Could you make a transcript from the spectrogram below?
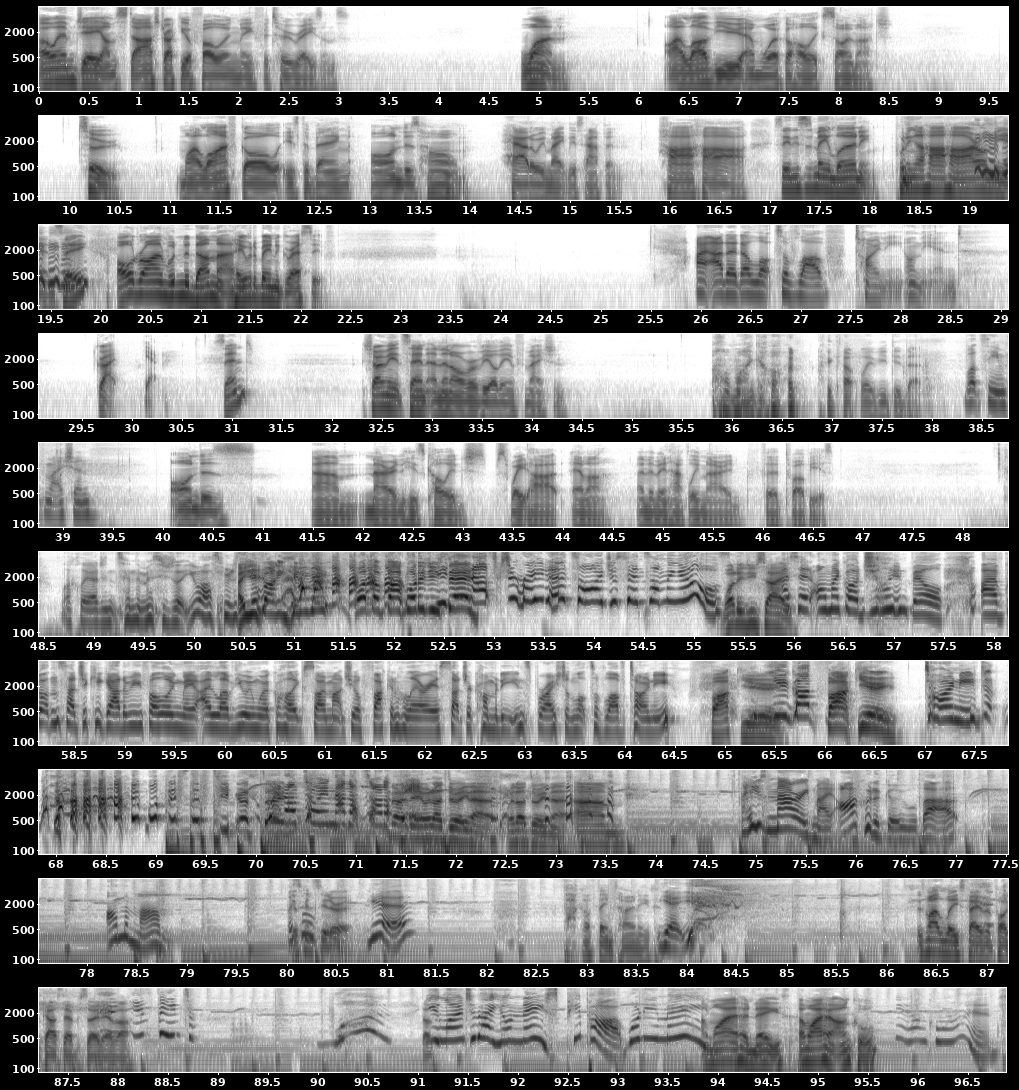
OMG, I'm starstruck you're following me for two reasons. One, I love you and workaholics so much. Two, my life goal is to bang Anders Holm. How do we make this happen? Ha ha. See, this is me learning, putting a ha ha on the end. See? Old Ryan wouldn't have done that. He would have been aggressive. I added a lots of love Toni on the end. Great. Yeah. Send. Show me it sent, and then I'll reveal the information. Oh my god, I can't believe you did that. What's the information? Anders um, married his college sweetheart Emma, and they've been happily married for twelve years. Luckily, I didn't send the message that you asked me to send. Are you fucking kidding me? What the fuck? What did you, You say? didn't ask to read it, so I just sent something else. What did you say? I said, "Oh my god, Gillian Bell, I have gotten such a kick out of you following me. I love you in Workaholics so much. You're fucking hilarious. Such a comedy inspiration. Lots of love, Toni. Fuck you. You got Fuck you. Toni. what is the You got We're not doing that. That's not a No, thing. Dan, we're not doing that. We're not doing that. Um, He's married, mate. I could have googled that. I'm a mum. you'll all- consider it. Yeah. Fuck, I've been Toni'd. Yeah. Yeah. Is my least favorite podcast episode ever. You've been. To- what? Does- You learnt about your niece, Pippa. What do you mean? Am I her niece? Am I her uncle? yeah, Uncle Ryan.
